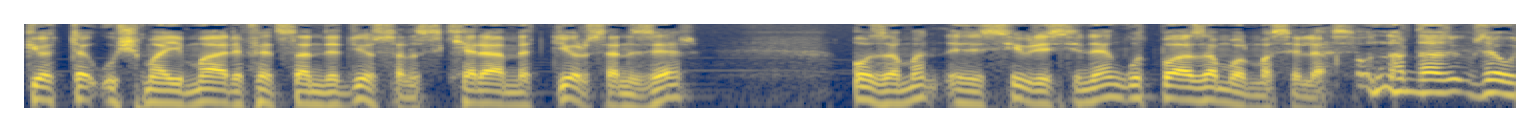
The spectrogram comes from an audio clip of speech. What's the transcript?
gökte uçmayı marifet zannediyorsanız, keramet diyorsanız eğer o zaman e, sivrisinden kutbu azam olması lazım. Onlar daha güzel uçuyor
